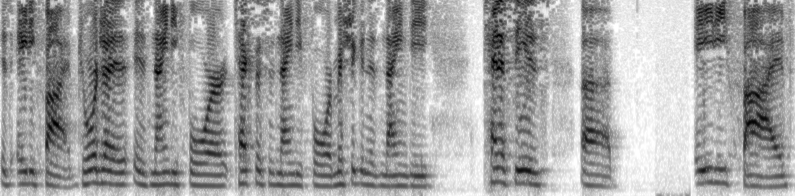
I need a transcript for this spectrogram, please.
is 85. Georgia is 94. Texas is 94. Michigan is 90. Tennessee is uh, 85.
